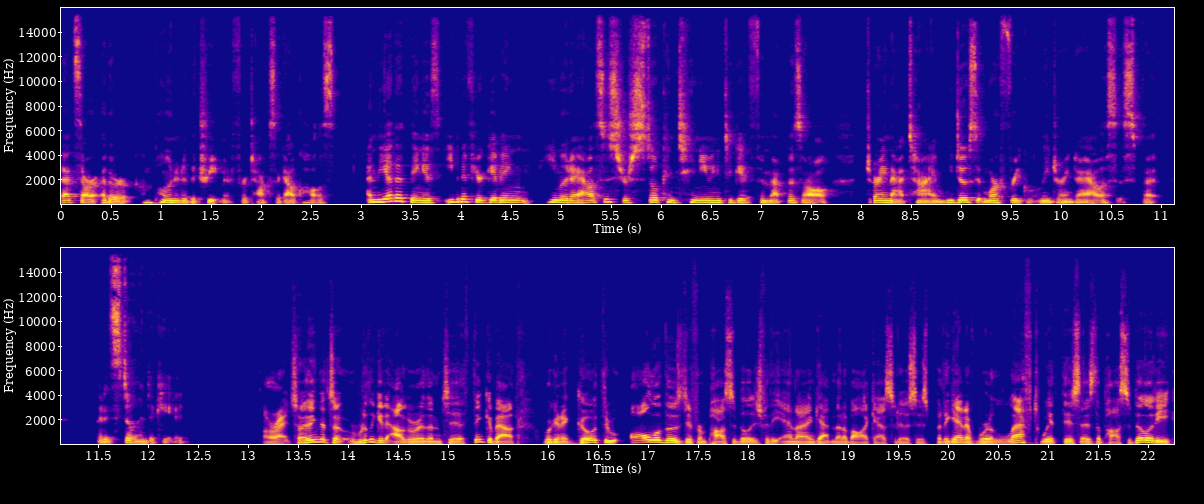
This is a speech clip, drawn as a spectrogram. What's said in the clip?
That's our other component of the treatment for toxic alcohols. And the other thing is, even if you're giving hemodialysis, you're still continuing to give fomepizole during that time. We dose it more frequently during dialysis, but but it's still indicated. All right. So I think that's a really good algorithm to think about. We're going to go through all of those different possibilities for the anion gap metabolic acidosis. But again, if we're left with this as the possibility,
